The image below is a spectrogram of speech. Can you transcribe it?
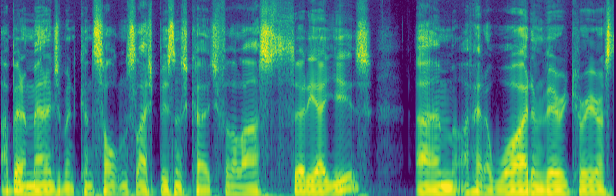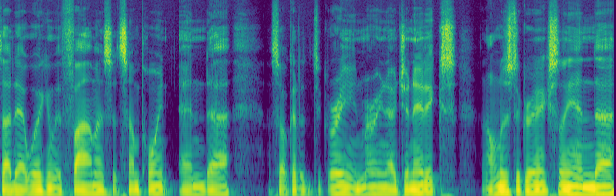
I've been a management consultant slash business coach for the last thirty eight years. Um, I've had a wide and varied career. I started out working with farmers at some point, and uh, so I got a degree in merino genetics, an honours degree actually, and uh,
